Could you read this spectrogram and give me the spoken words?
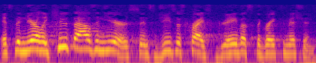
It's been nearly 2,000 years since Jesus Christ gave us the Great Commission.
